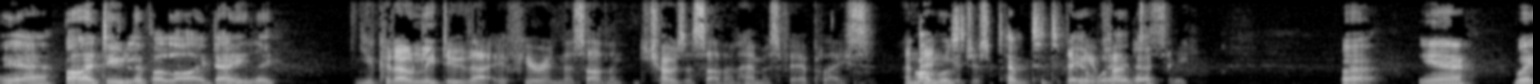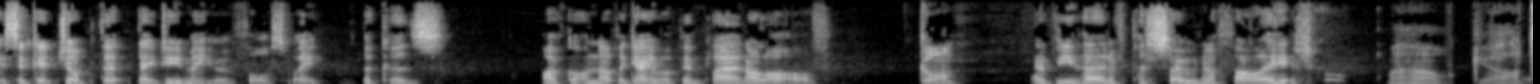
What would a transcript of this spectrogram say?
Yeah, but I do live a lie daily. You could only do that if you're in the southern, chose a southern hemisphere place, and I then was you're just tempted to be a you're weirdo, fantasy. but yeah, well, it's a good job that they do make you enforce weight because I've got another game I've been playing a lot of. Go on. Have you heard of Persona Five? Oh God.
